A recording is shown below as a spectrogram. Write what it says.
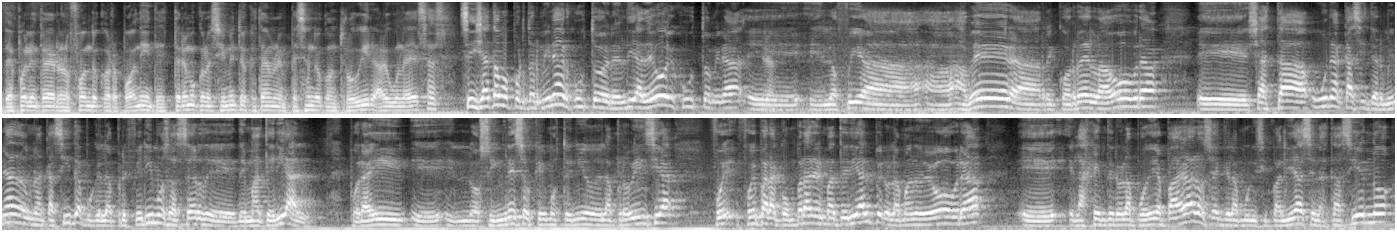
después le entregaron los fondos correspondientes. ¿Tenemos conocimientos que están empezando a construir alguna de esas? Sí, ya estamos por terminar, justo en el día de hoy, justo, mirá, eh, eh, lo fui a, ver, a recorrer la obra. ya está una casi terminada, una casita, porque la preferimos hacer de, de material. Por ahí los ingresos que hemos tenido de la provincia fue, fue para comprar el material, pero la mano de obra eh, la gente no la podía pagar, o sea que la municipalidad se la está haciendo.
